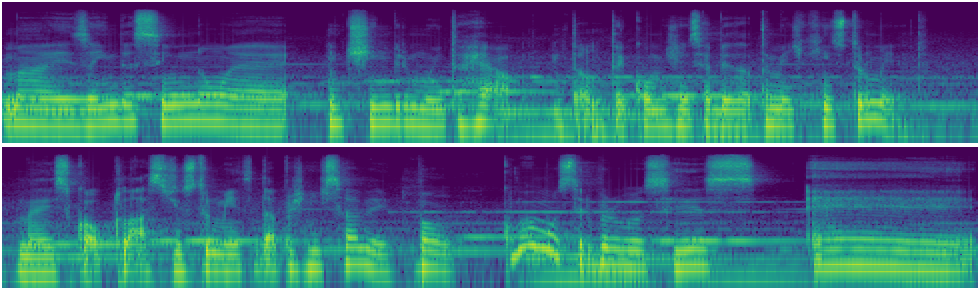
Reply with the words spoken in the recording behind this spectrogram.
mas ainda assim não é um timbre muito real. Então não tem como a gente saber exatamente que instrumento. Mas qual classe de instrumento dá pra gente saber. Bom, como eu mostrei para vocês, é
